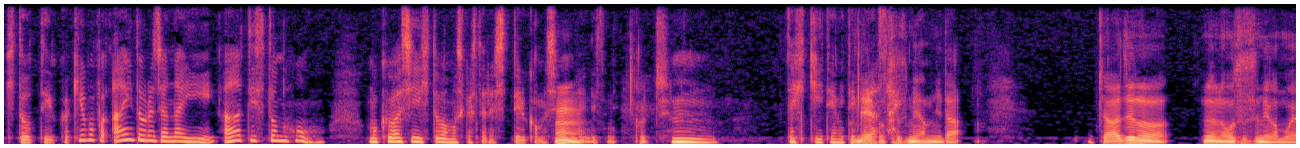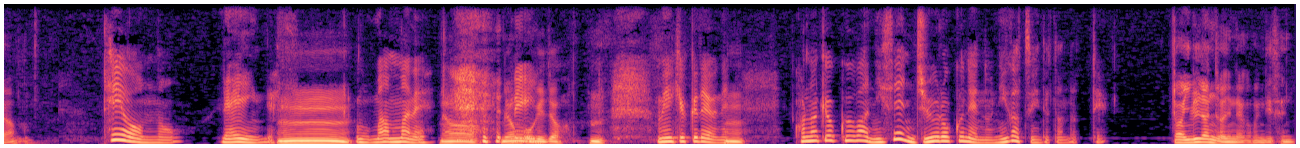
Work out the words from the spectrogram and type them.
人っていうか、K-POP アイドルじゃないアーティストの方も詳しい人はもしかしたら知ってるかもしれないですね。 그렇지. うん。ぜひ聞いてみてく 네, ださい。 오스스메합니다. 자, 아즈는 오스스메가 뭐야? テヨンのレインです。 음, もうまんまね。 어, 명곡이죠. 음, 名曲だよね。 음. この曲は2016年の2月に出たんだって。 어, 1년 전이네, 그러면. 니센,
